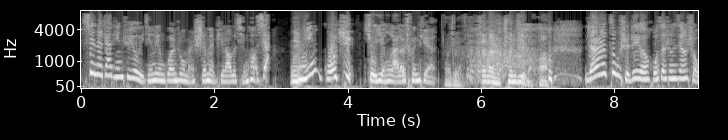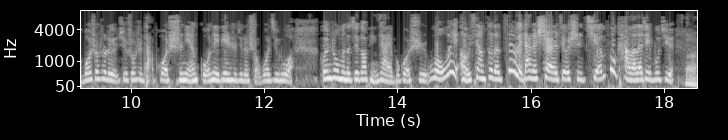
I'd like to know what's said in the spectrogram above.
现代家庭剧又已经令观众们审美疲劳的情况下，嗯民国剧就迎来了春天。哎对，现在是春季嘛啊，然而，纵使这个《活色生香》首播收视率据说是打破十年国内电视剧的首播记录，观众们的最高评价也不过是我为偶像做的最伟大的事儿就是全部看完了这部剧。嗯，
